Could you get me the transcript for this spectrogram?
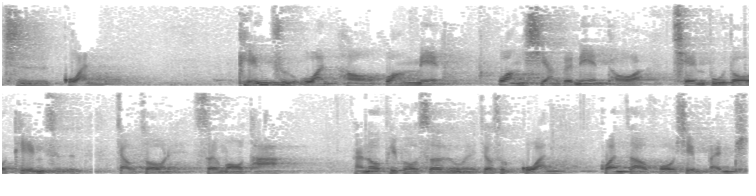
止观，停止妄哦妄念妄想的念头啊，全部都停止，叫做呢奢摩他。然后毗婆舍奴呢就是观，观照佛性本体，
